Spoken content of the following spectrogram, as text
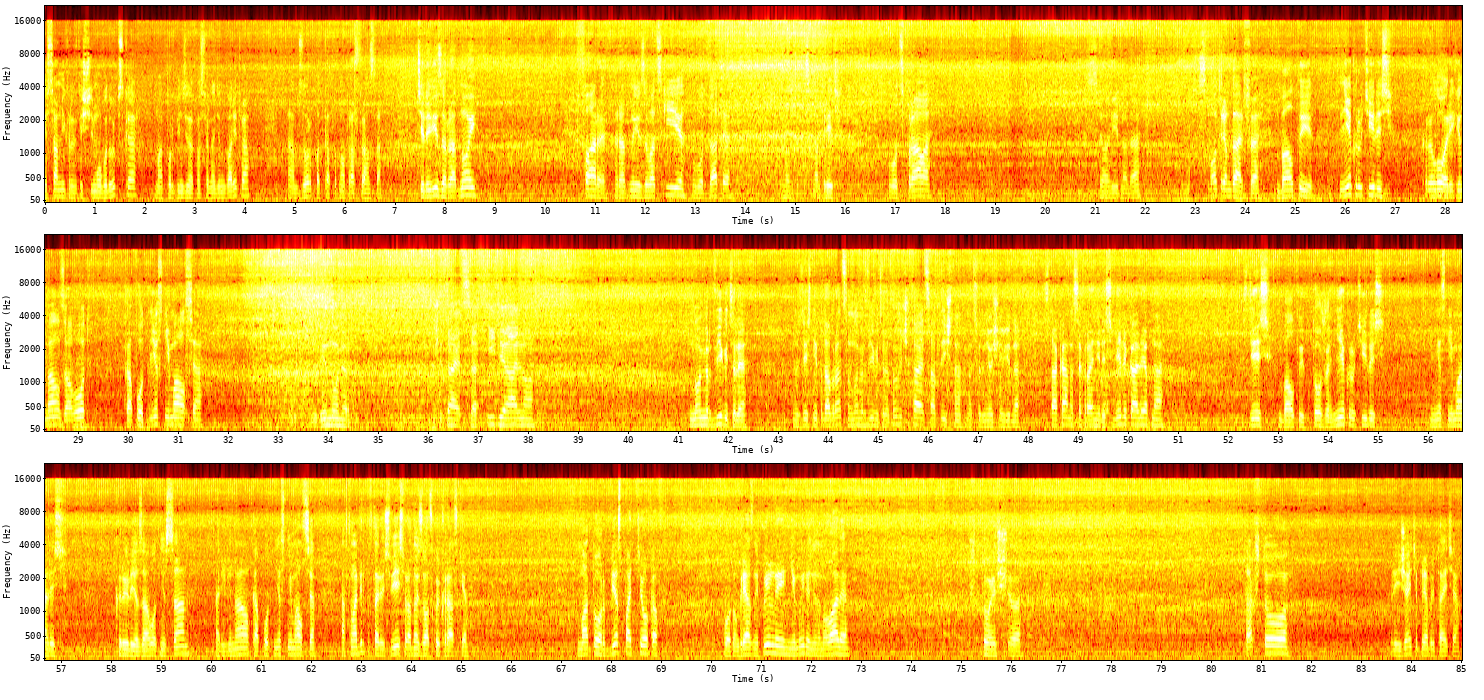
Nissan Micro 2007 года выпуска. Мотор бензин атмосферный 1,2 литра. Обзор подкапотного пространства. Телевизор родной. Фары родные заводские. Вот даты. Можете посмотреть. Вот справа. Все видно, да? Смотрим дальше. Болты не крутились. Крыло оригинал, завод. Капот не снимался. Вин номер читается идеально. Номер двигателя. Но здесь не подобраться. Номер двигателя тоже читается отлично. Отсюда не очень видно. Стаканы сохранились великолепно. Здесь болты тоже не крутились, не снимались. Крылья завод Nissan, оригинал, капот не снимался. Автомобиль, повторюсь, весь в родной заводской краске. Мотор без подтеков. Вот он, грязный, пыльный, не мыли, не намывали. Что еще? Так что Приезжайте, приобретайте.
